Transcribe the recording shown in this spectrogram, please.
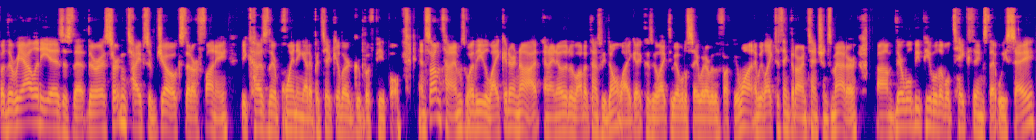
but the reality is, is that there are certain types of jokes that are funny because they're pointing at a particular group of people, and sometimes whether you like it or not, and I know that a lot of times we don't like it because we like to be able to say whatever the fuck we want, and we like to think that our intentions matter. Um, there will be people that will take things that we say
